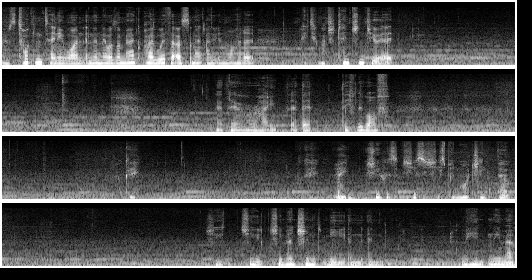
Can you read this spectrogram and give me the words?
I was talking to anyone, and then there was a magpie with us, and I, I didn't want her to pay too much attention to it. They're, they're all right. They they they flew off. Okay. Okay. I She was she's she's been watching though. She she she mentioned me and and me and Nemo.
